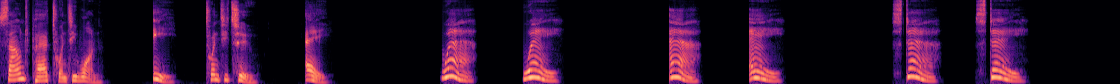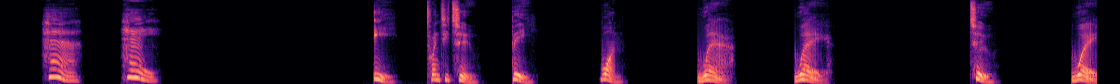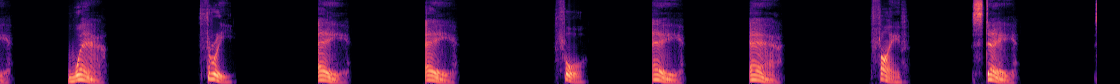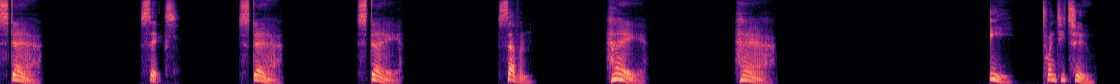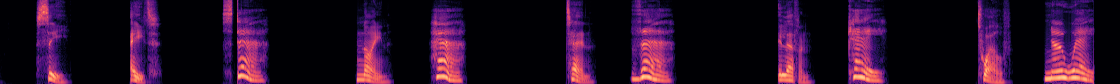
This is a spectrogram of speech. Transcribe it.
Sound pair 21. E. 22. A. Where, way. Air, a. Stare, stay. Hair, hay. E. 22. B. 1. Where? Way. 2. Way. Where? 3. A. A. 4. A. Air. 5. Stay. Stare. 6. Stare. Stay. 7. Hay. Hair. E. 22. C. 8. Stare, 9. hair. 10. There, 11. K. 12. No way.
